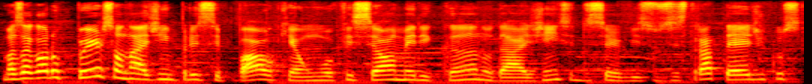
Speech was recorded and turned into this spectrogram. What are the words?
Mas agora o personagem principal, que é um oficial americano da Agência de Serviços Estratégicos,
